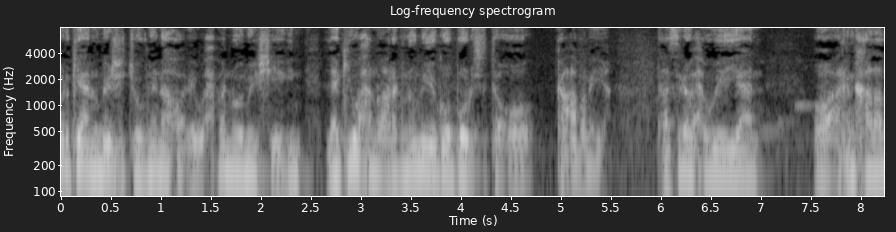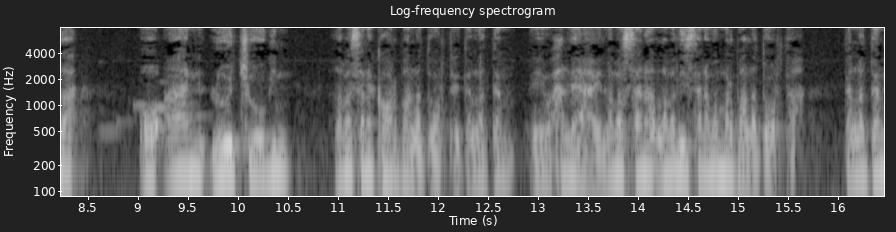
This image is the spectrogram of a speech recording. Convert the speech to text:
markii aanu meesha joognayna waxba noomay sheegin laakiin waxaanu aragnay iyagoo boorsita oo ka cabanaya. Taasina waxa weeyaan waa arrin khalada oo aan loo joogin laba sano ka hor baa la doortay dalladan waxaan leeyahay laba sano labadii sanaba mar baa la doortaa. Dalladan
